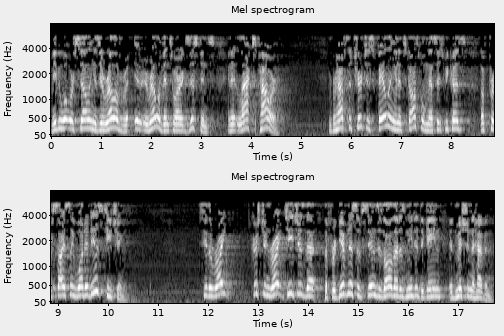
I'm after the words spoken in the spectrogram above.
Maybe what we're selling is irrelevant, irrelevant to our existence and it lacks power. And perhaps the church is failing in its gospel message because of precisely what it is teaching. See, the right Christian right teaches that the forgiveness of sins is all that is needed to gain admission to heaven.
